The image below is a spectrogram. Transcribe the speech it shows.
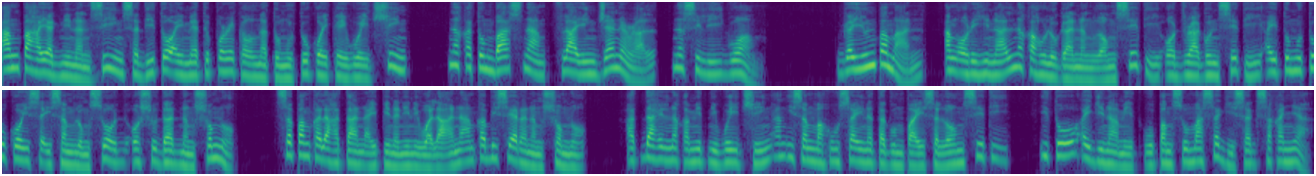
ang pahayag ni Nanzing sa dito ay metaphorical na tumutukoy kay Wei Xing, na katumbas ng Flying General na si Li Guang. Gayunpaman, ang orihinal na kahulugan ng Long City o Dragon City ay tumutukoy sa isang lungsod o syudad ng Xiongnu. Sa pangkalahatan ay pinaniniwalaan na ang kabisera ng Xiongnu, at dahil nakamit ni Wei Qing ang isang mahusay na tagumpay sa Long City, ito ay ginamit upang sumasagisag sa kanya.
